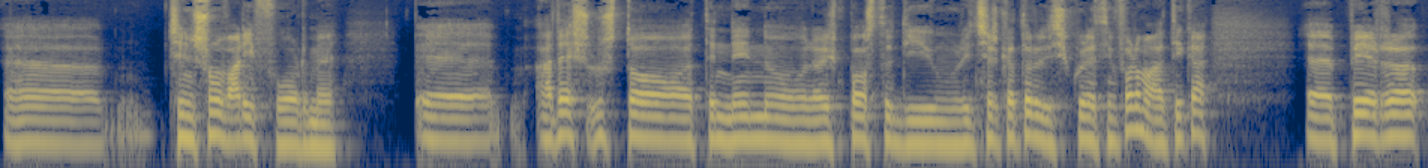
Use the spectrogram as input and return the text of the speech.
eh, ce ne sono varie forme. Eh, adesso sto attendendo la risposta di un ricercatore di sicurezza informatica eh, per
